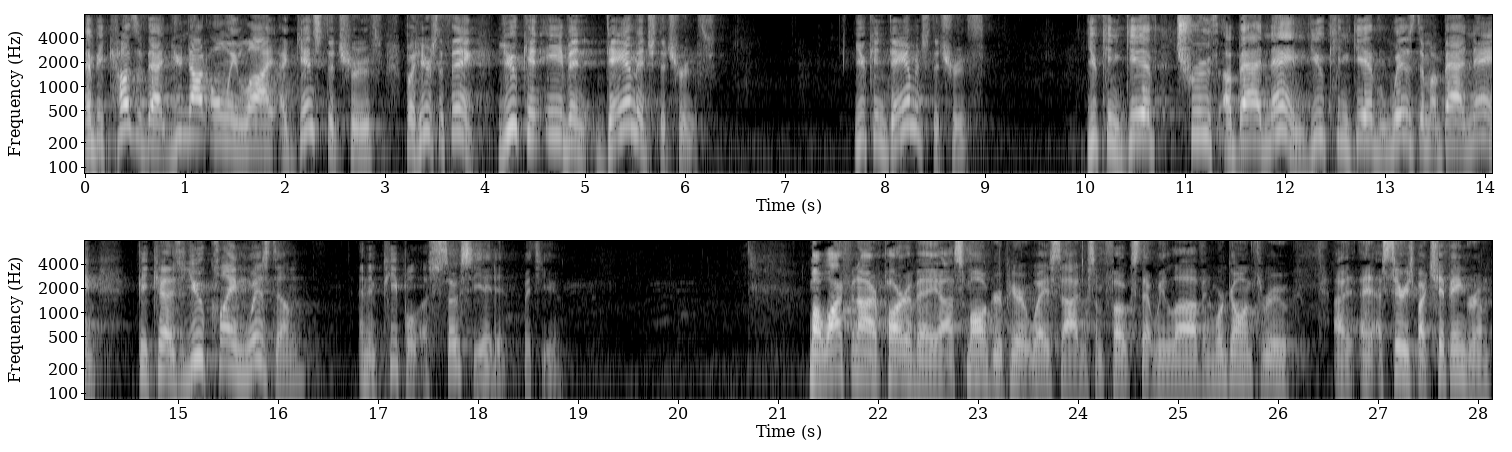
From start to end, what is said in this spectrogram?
And because of that, you not only lie against the truth, but here's the thing you can even damage the truth. You can damage the truth. You can give truth a bad name. You can give wisdom a bad name because you claim wisdom and then people associate it with you. My wife and I are part of a uh, small group here at Wayside with some folks that we love, and we're going through a, a series by Chip Ingram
